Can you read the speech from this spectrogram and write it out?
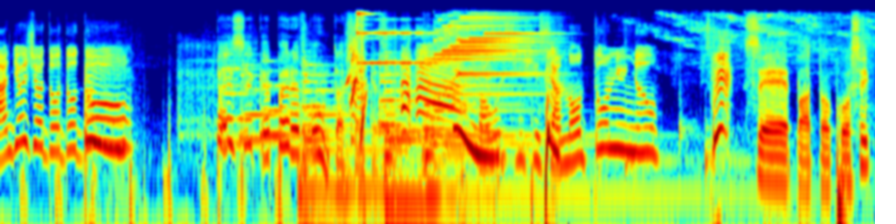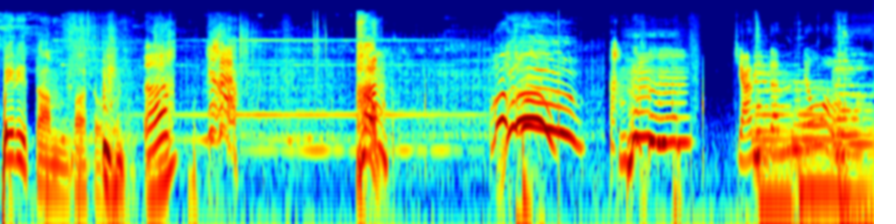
난 요쇼도도도 Passeca para ponta seca não și se anotoninu Se patoko se piritam Hã? Hã? Hã? Hã? Hã? Hã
